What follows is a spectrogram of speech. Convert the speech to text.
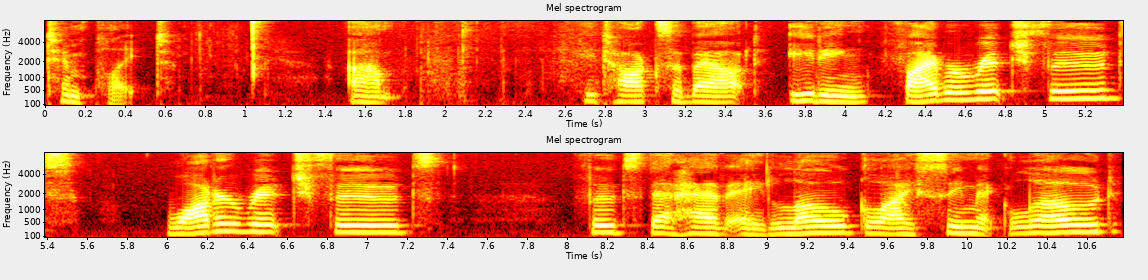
template. Um, he talks about eating fiber rich foods, water rich foods, foods that have a low glycemic load,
